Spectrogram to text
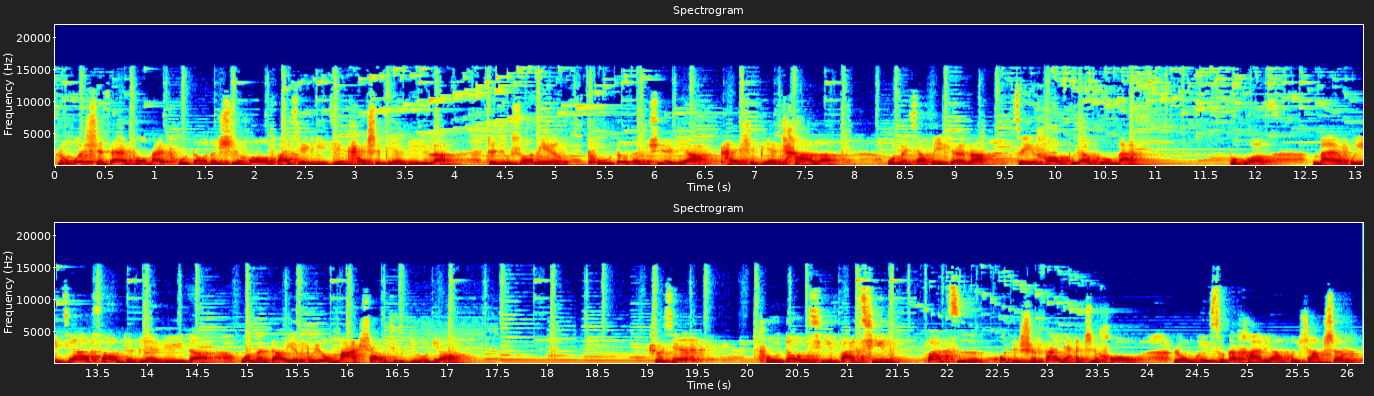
如果是在购买土豆的时候发现已经开始变绿了，这就说明土豆的质量开始变差了。我们消费者呢最好不要购买。不过，买回家放着变绿的，我们倒也不用马上就丢掉。首先，土豆皮发青、发紫或者是发芽之后，龙葵素的含量会上升。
